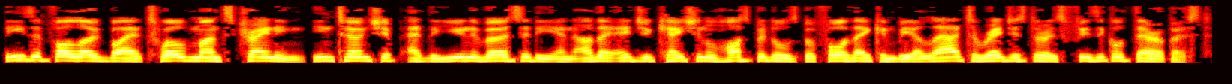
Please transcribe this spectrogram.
These are followed by a 12 months training internship at the university and other educational hospitals before they can be allowed to register as physical therapist.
